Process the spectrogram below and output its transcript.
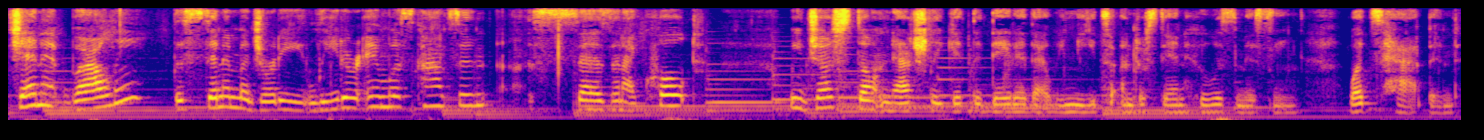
Janet Brawley, the Senate Majority Leader in Wisconsin, says, and I quote, we just don't naturally get the data that we need to understand who is missing, what's happened,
